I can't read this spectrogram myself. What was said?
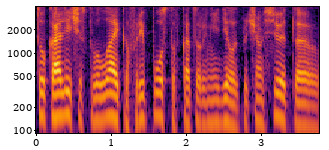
то количество лайков, репостов, которые они делают, причем все это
